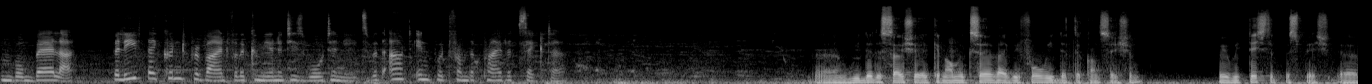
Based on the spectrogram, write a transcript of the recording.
Mbombela, believed they couldn't provide for the community's water needs without input from the private sector. Uh, we did a socio-economic survey before we did the concession, where we tested perspe- uh,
